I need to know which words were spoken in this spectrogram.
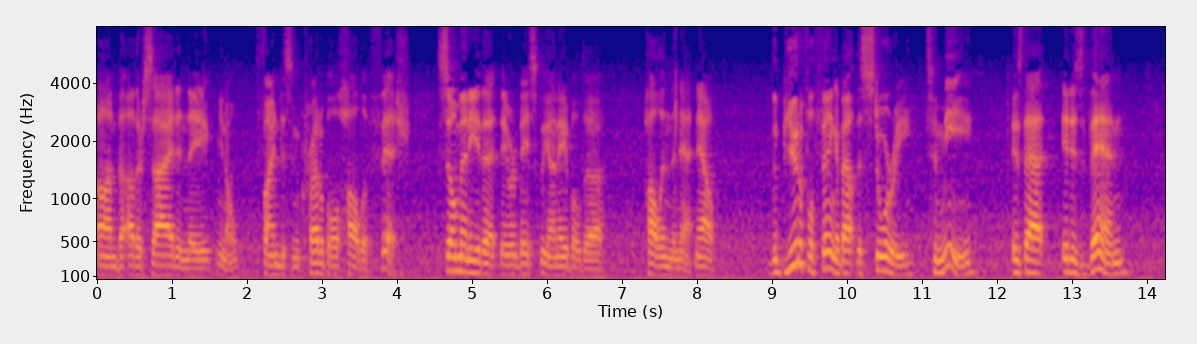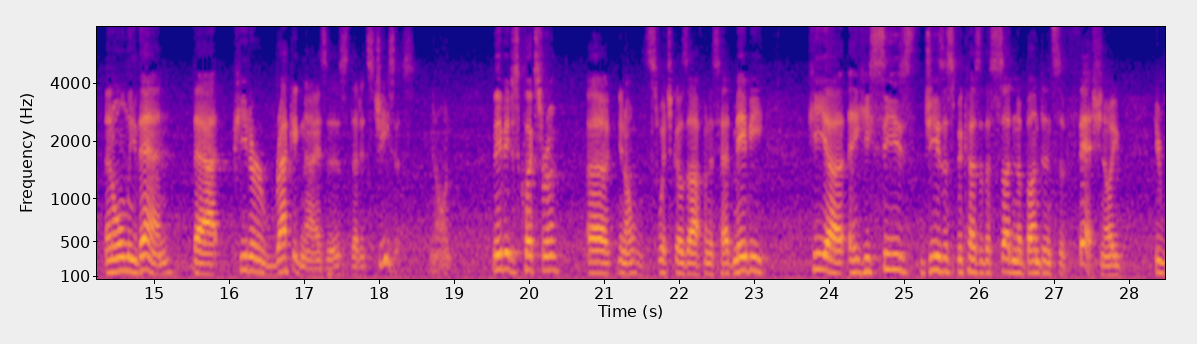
on the other side, and they, you know, find this incredible haul of fish. So many that they were basically unable to haul in the net. Now, the beautiful thing about the story to me is that it is then and only then that Peter recognizes that it's Jesus. You know, maybe it just clicks for him. Uh, you know, switch goes off in his head. Maybe he uh, he sees Jesus because of the sudden abundance of fish. You know, he, he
